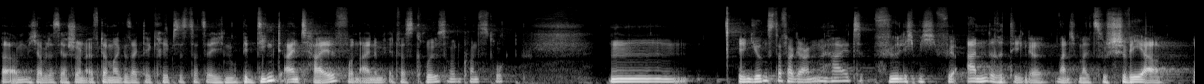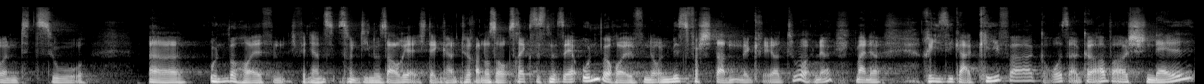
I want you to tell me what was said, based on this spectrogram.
Ähm, ich habe das ja schon öfter mal gesagt, der Krebs ist tatsächlich nur bedingt ein Teil von einem etwas größeren Konstrukt. Mm, in jüngster Vergangenheit fühle ich mich für andere Dinge manchmal zu schwer und zu äh, unbeholfen. Ich bin ja so ein Dinosaurier, ich denke an Tyrannosaurus Rex ist eine sehr unbeholfene und missverstandene Kreatur. Ne? Ich meine, riesiger Kiefer, großer Körper, schnell,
